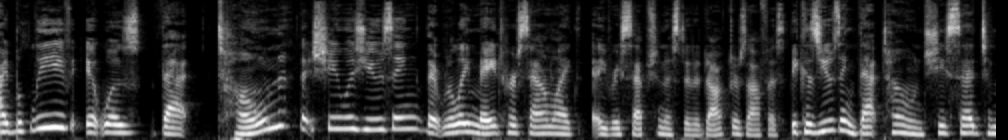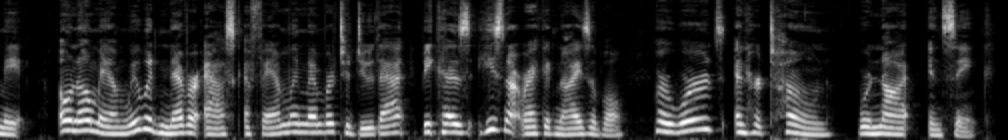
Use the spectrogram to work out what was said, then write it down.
I believe it was that tone that she was using that really made her sound like a receptionist at a doctor's office. Because using that tone, she said to me, Oh, no, ma'am, we would never ask a family member to do that because he's not recognizable. Her words and her tone were not in sync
